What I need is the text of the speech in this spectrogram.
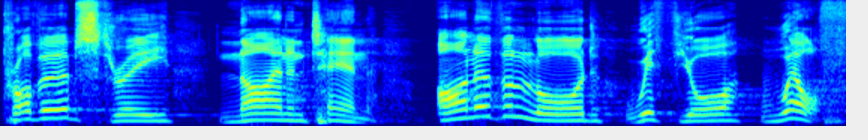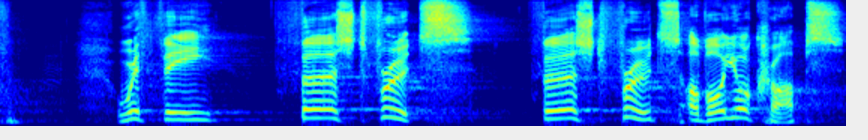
Proverbs 3 9 and 10. Honor the Lord with your wealth, with the first fruits, first fruits of all your crops.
